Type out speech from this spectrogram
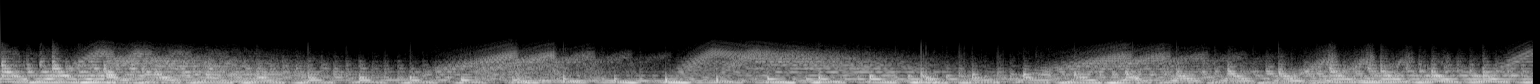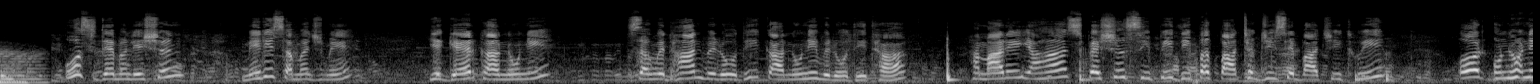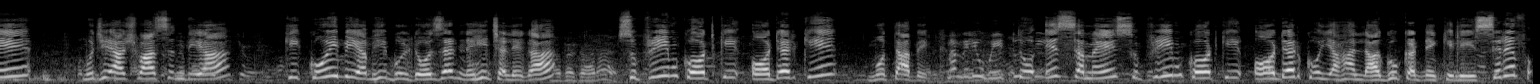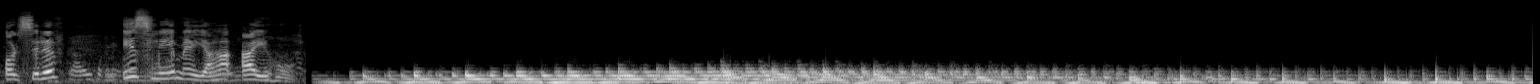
Post demolition मेरी समझ में ये गैर कानूनी, संविधान विरोधी, कानूनी विरोधी था। हमारे यहाँ स्पेशल सीपी दीपक पाठक जी से बातचीत हुई। और उन्होंने मुझे आश्वासन दिया कि कोई भी अभी बुलडोजर नहीं चलेगा सुप्रीम कोर्ट की ऑर्डर के मुताबिक तो इस समय सुप्रीम कोर्ट की ऑर्डर को यहाँ लागू करने के लिए सिर्फ़ और सिर्फ़ इसलिए मैं यहाँ आई हूँ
